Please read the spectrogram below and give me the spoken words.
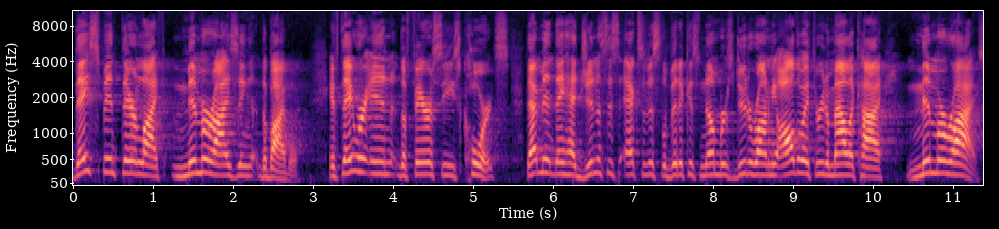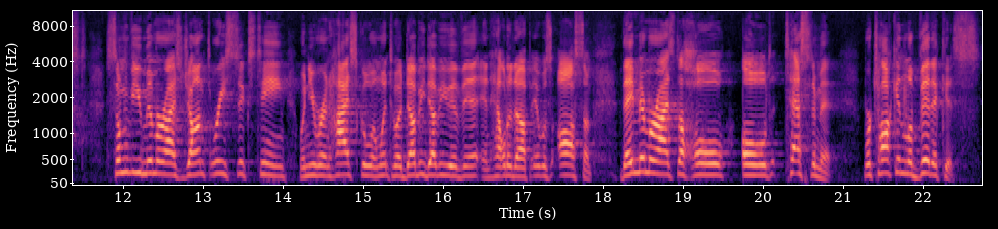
They spent their life memorizing the Bible. If they were in the Pharisees' courts, that meant they had Genesis, Exodus, Leviticus, Numbers, Deuteronomy, all the way through to Malachi memorized. Some of you memorized John 3:16 when you were in high school and went to a WW event and held it up. It was awesome. They memorized the whole Old Testament. We're talking Leviticus.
